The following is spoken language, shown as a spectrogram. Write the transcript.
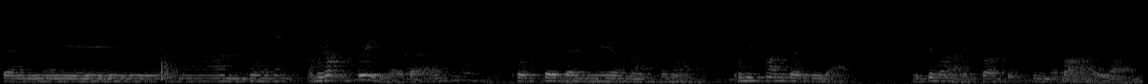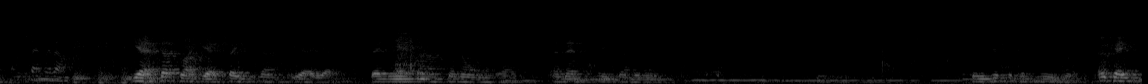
bénir maintenant. And we're not there, is that? Put a benir maintenant. Can we try and go through that? Do you see what I mean? It's bar 65. Same with us. Yes, that's right, yeah, faces and, yeah, yeah. Then Benir maintenant, right. and then sneak underneath. It was just a confusion. Okay,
